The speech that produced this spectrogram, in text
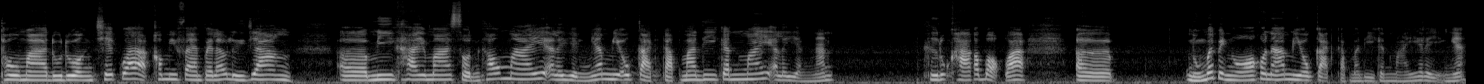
โทรมาดูดวงเช็คว่าเขามีแฟนไปแล้วหรือยังเออมีใครมาสนเขาไหมอะไรอย่างเงี้ยมีโอกาสกลับมาดีกันไหมอะไรอย่างนั้น คือลูกค้าก็บอกว่าเออ หนูไม่ไปง้อเขานะ มีโอกาสกลับมาดีกันไหมอะไรอย่างเงี้ย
